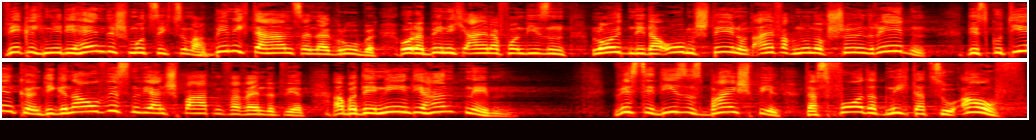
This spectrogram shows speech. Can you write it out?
Wirklich mir die Hände schmutzig zu machen? Bin ich der Hans in der Grube oder bin ich einer von diesen Leuten, die da oben stehen und einfach nur noch schön reden, diskutieren können, die genau wissen, wie ein Spaten verwendet wird, aber den nie in die Hand nehmen? Wisst ihr, dieses Beispiel, das fordert mich dazu auf,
